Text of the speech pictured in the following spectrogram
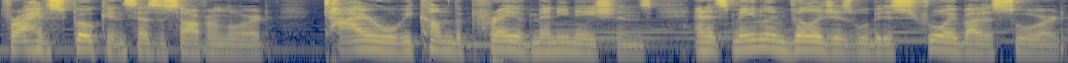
For I have spoken, says the sovereign Lord. Tyre will become the prey of many nations, and its mainland villages will be destroyed by the sword.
